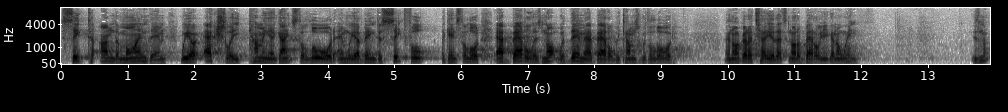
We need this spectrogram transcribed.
seek to undermine them, we are actually coming against the Lord and we are being deceitful against the Lord. Our battle is not with them, our battle becomes with the Lord. And I've got to tell you, that's not a battle you're going to win. Isn't it?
